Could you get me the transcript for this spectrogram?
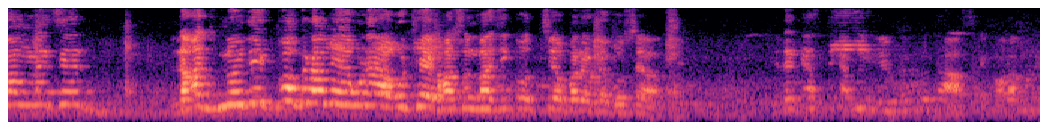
কংগ্রেসের রাজনৈতিক প্রোগ্রামে ওরা উঠে ভাষণবাজি করছে ওখানে উঠে বসে আছে। এদের কাছ থেকে আপনি নিরপেক্ষতা আশা করা মানে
